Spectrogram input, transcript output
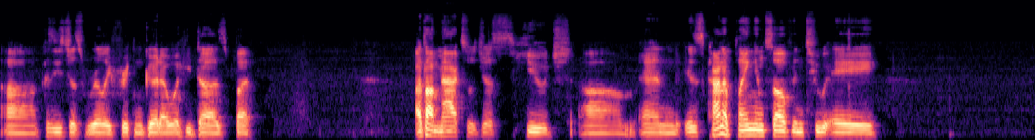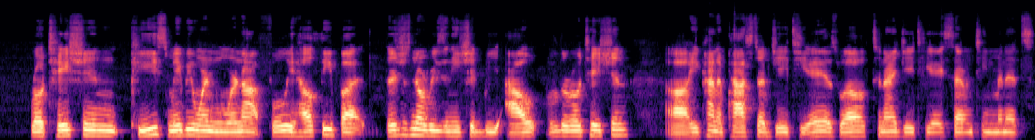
because uh, he's just really freaking good at what he does, but. I thought Max was just huge um, and is kind of playing himself into a rotation piece. Maybe when we're not fully healthy, but there's just no reason he should be out of the rotation. Uh, he kind of passed up JTA as well tonight. JTA 17 minutes.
